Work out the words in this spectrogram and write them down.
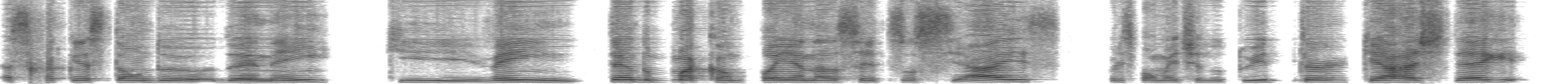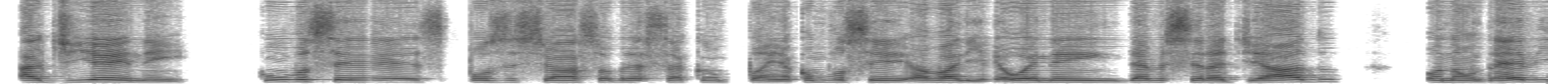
essa questão do, do Enem, que vem tendo uma campanha nas redes sociais, principalmente no Twitter, que é a hashtag Adia Enem. Como você se posiciona sobre essa campanha? Como você avalia? O Enem deve ser adiado ou não deve?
